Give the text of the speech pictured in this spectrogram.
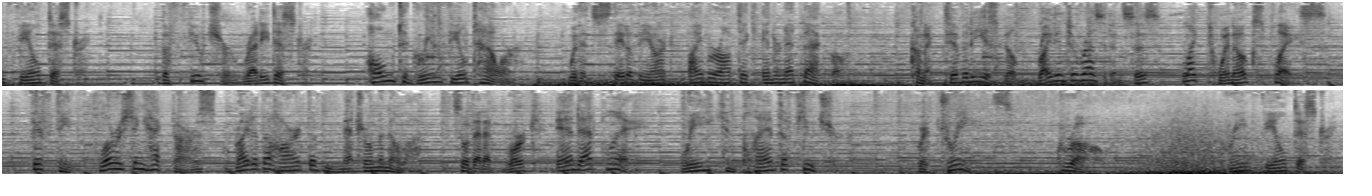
Greenfield District, the future ready district, home to Greenfield Tower with its state of the art fiber optic internet backbone. Connectivity is built right into residences like Twin Oaks Place. 15 flourishing hectares right at the heart of Metro Manila, so that at work and at play, we can plant a future where dreams grow. Greenfield District,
